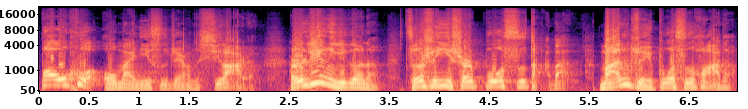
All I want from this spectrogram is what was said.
包括欧迈尼斯这样的希腊人，而另一个呢，则是一身波斯打扮、满嘴波斯话的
